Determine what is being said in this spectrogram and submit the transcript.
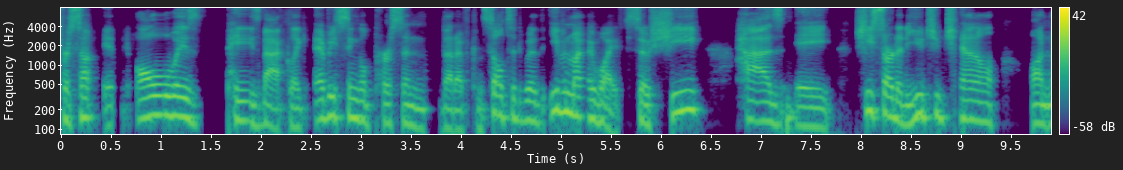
for some it always pays back like every single person that I've consulted with, even my wife. So she has a she started a YouTube channel on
